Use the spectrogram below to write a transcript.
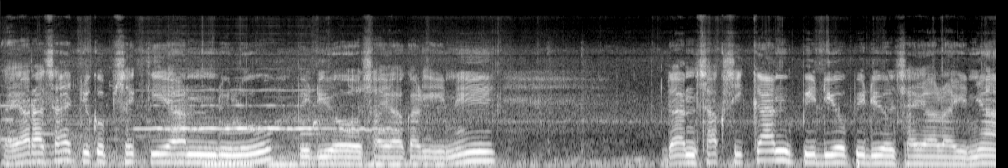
saya rasa cukup sekian dulu video saya kali ini. Dan saksikan video-video saya lainnya.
